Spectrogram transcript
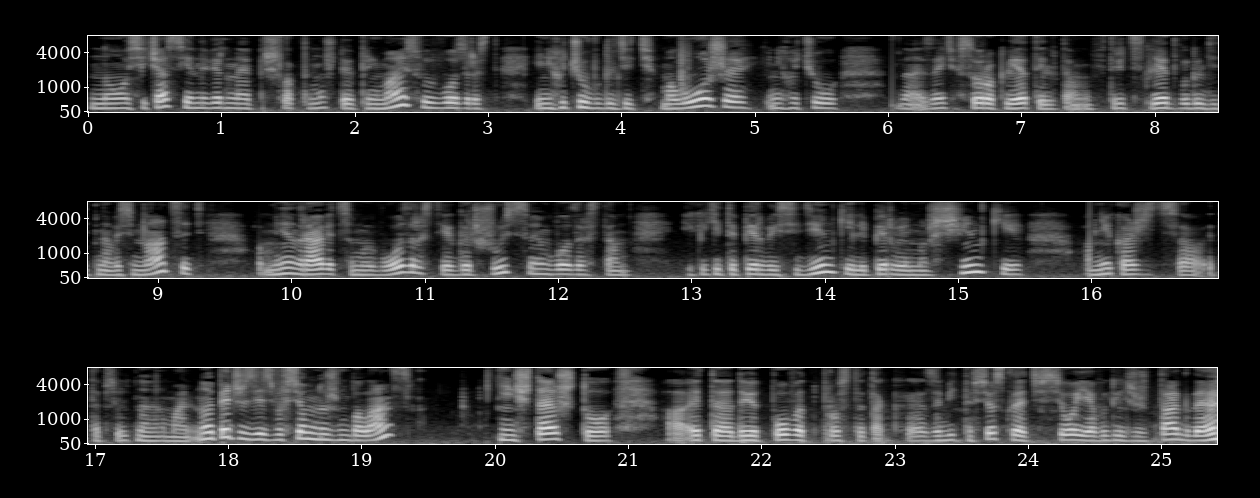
Но сейчас я, наверное, пришла к тому, что я принимаю свой возраст. Я не хочу выглядеть моложе, я не хочу, знаете, в 40 лет или там в 30 лет выглядеть на 18. Мне нравится мой возраст, я горжусь своим возрастом. И какие-то первые сединки или первые морщинки, мне кажется, это абсолютно нормально. Но опять же, здесь во всем нужен баланс – не считаю, что а, это дает повод просто так э, забить на все, сказать, все, я выгляжу так, да,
